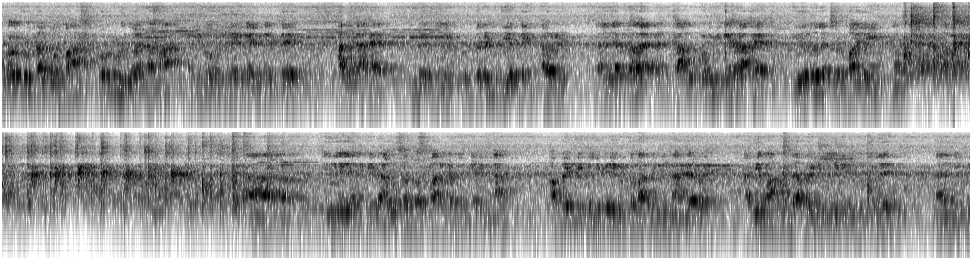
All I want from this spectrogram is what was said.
குரல் கொடுத்தா போதுமா? பொருள் கொடுக்க வேண்டாமா? அப்படின்னு ஒரு கேள்வி கேட்டு அதுக்காக இன்றைக்கு ஒரு பெருநிதியத்தை அவர்கள் எத்தனை கால் கோடிக்கு நிகராக இருபது லட்சம் ரூபாயை நம்முடைய ஆஹ், இது எனக்கு என்ன ஒரு சந்தோஷமா இருக்கு அப்படின்னு கேட்டிங்கன்னா அவைக்கு நெல்லிக்கடி கொடுத்த மாதிரி நான் கேட்குறேன். அதிகமாக வந்து அவைக்கு நெல்லிக்கடி கொடுத்தது ஆஹ், நீங்க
